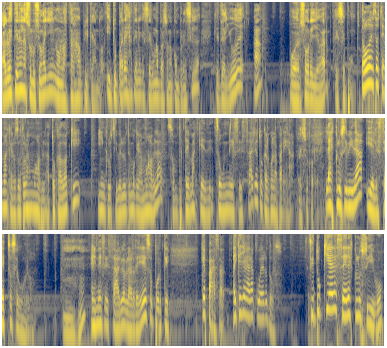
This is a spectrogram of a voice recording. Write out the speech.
tal vez tienes la solución allí y no la estás aplicando. Y tu pareja tiene que ser una persona comprensiva que te ayude a poder sobrellevar ese punto. Todos estos temas que nosotros hemos hablado, tocado aquí, inclusive el último que vamos a hablar, son temas que son necesarios tocar con la pareja. Eso es correcto. La exclusividad y el sexo seguro. Es necesario hablar de eso porque, ¿qué pasa? Hay que llegar a acuerdos. Si tú quieres ser exclusivo,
